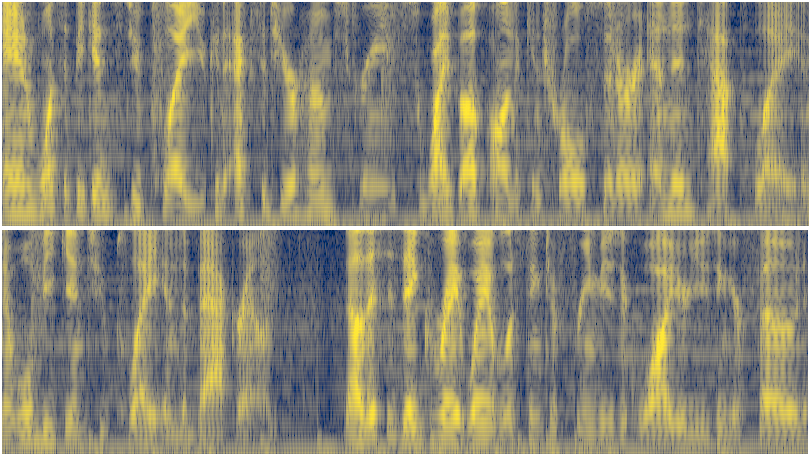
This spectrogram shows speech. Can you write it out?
and once it begins to play you can exit to your home screen, swipe up on the control center and then tap play and it will begin to play in the background. Now this is a great way of listening to free music while you're using your phone.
